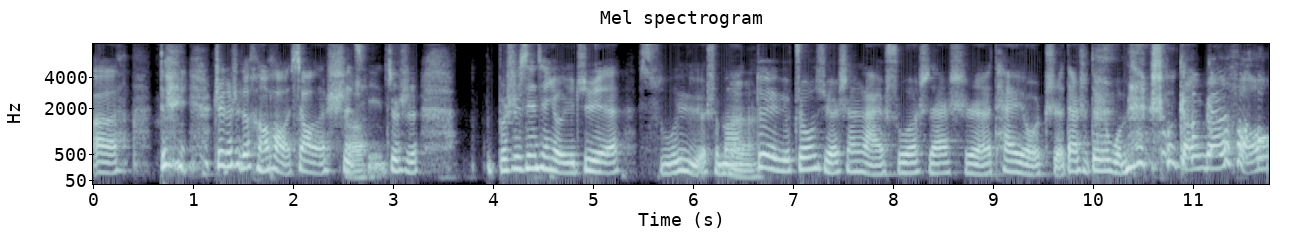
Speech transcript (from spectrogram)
呃，对，这个是个很好笑的事情，就是。不是先前有一句俗语，什么、嗯对于中学生来说实在是太幼稚，但是对于我们来说 刚刚好。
